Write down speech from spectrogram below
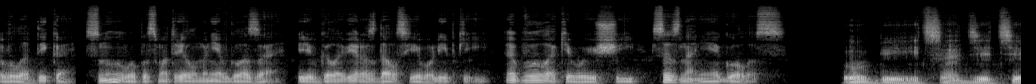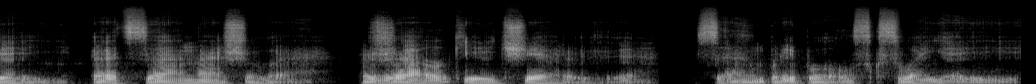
Владыка снова посмотрел мне в глаза, и в голове раздался его липкий, обволакивающий сознание голос. «Убийца детей, отца нашего, жалкий червь, сам приполз к своей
